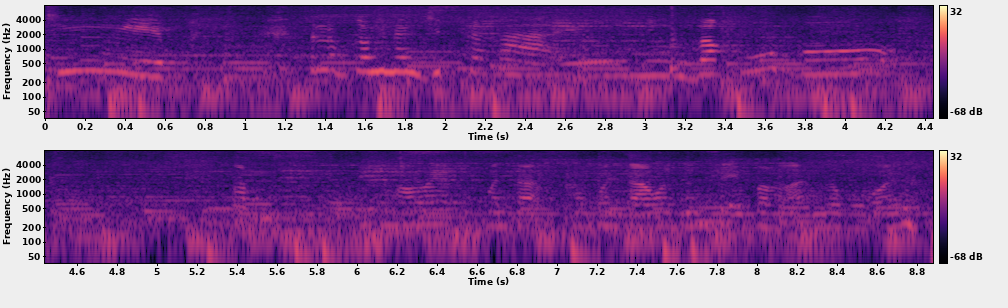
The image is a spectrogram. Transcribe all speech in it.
Jeep. Sa kami ng jeep kakain. Yung bakubo. Tapos mamaya pupunta, pupunta ako dun sa ibang ano kung ano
